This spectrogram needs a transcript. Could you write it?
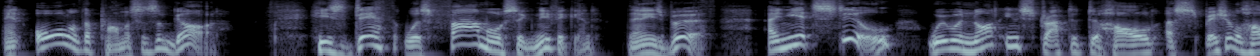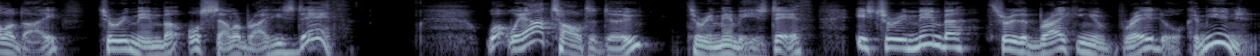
and all of the promises of God. His death was far more significant than his birth, and yet still we were not instructed to hold a special holiday to remember or celebrate his death. What we are told to do, to remember his death, is to remember through the breaking of bread or communion.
